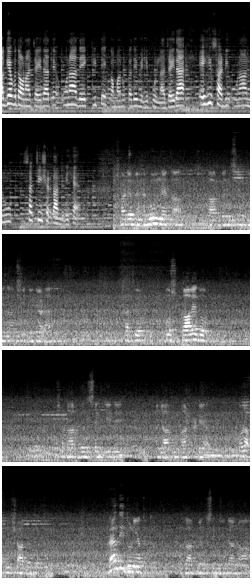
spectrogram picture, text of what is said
ਅੱਗੇ ਵਧਾਉਣਾ ਚਾਹੀਦਾ ਹੈ ਤੇ ਉਹਨਾਂ ਦੇ ਕੀਤੇ ਕੰਮਾਂ ਨੂੰ ਕਦੇ ਵੀ ਨਹੀਂ ਭੁੱਲਣਾ ਚਾਹੀਦਾ। ਇਹੀ ਸਾਡੀ ਉਹਨਾਂ ਨੂੰ ਸੱਚੀ ਸ਼ਰਧਾਂਜਲੀ ਹੈ। ਸਾਡੇ ਮਹਿਰੂਮ ਨੇਤਾ ਸਰਦਾਰ ਬੇਅੰਤ ਸਿੰਘ ਜੀ ਦਾ ਸ਼ਹੀਦੀ ਦਿਹਾੜਾ ਹੈ। ਸਾਥੀਓ, ਉਸ ਕਾਲੇ ਦੌਰ ਸਰਦਾਰ ਬੇਅੰਤ ਸਿੰਘ ਜੀ ਨੇ ਪੰਜਾਬ ਨੂੰ ਬਾਹਰ ਕੱਢਿਆ ਔਰ ਆਪਣੀ ਸ਼ਹਾਦਤ ਦਿੱਤੀ। ਰਹਿੰਦੀ ਦੁਨੀਆ ਤੱਕ ਸਰਦਾਰ ਬੇਅੰਤ ਸਿੰਘ ਜੀ ਦਾ ਨਾਮ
